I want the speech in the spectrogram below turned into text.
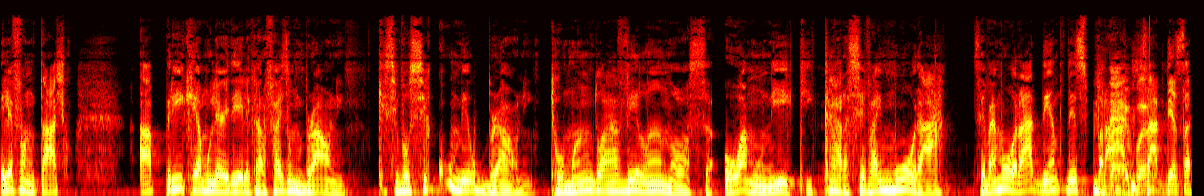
ele é fantástico. A Pri, que é a mulher dele, cara, faz um brownie. Que se você comer o brownie tomando a avelã nossa ou a Munique, cara, você vai morar. Você vai morar dentro desse prato, É, sabe? Dessa,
